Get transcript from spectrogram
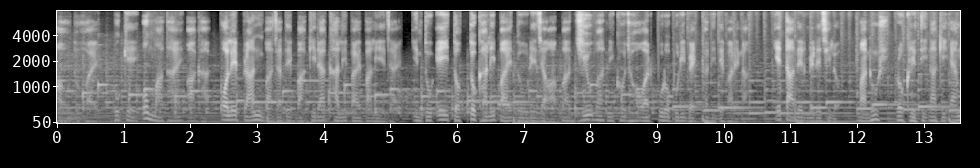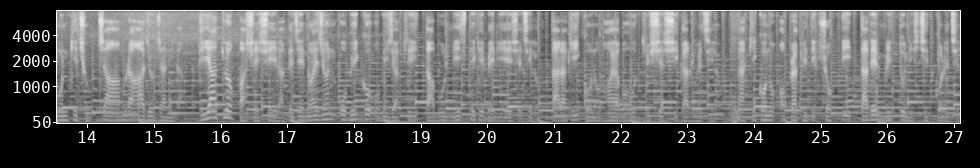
আহত হয়, বুকে ও মাথায় আঘাত। ফলে প্রাণ বাঁচাতে বাকিরা খালি পায়ে পালিয়ে যায়। কিন্তু এই তত্ত্ব খালি পায়ে দৌড়ে যাওয়া বা জিউভা নিখোঁজ হওয়ার পুরোপুরি ব্যাখ্যা দিতে পারে না। এ তাদের মেরেছিল? মানুষ? প্রকৃতি? নাকি এমন কিছু যা আমরা আজও জানি না? টিয়াতলো পাশে সেই রাতে যে নয়জন অভিজ্ঞ অভিযাত্রী তাঁবুর নিচ থেকে বেরিয়ে এসেছিল, তারা কি কোনো ভয়াবহ দৃশ্যের শিকার হয়েছিল, নাকি কোনো অপ্রাকৃতিক শক্তি তাদের মৃত্যু নিশ্চিত করেছিল?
